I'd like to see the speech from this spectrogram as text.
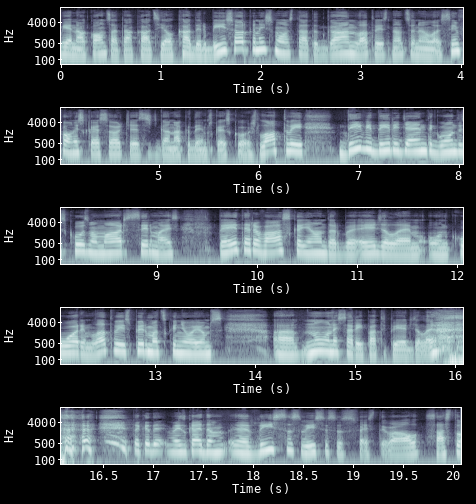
vienā koncertā, kāds jau kad ir bijis organismos, tātad gan Latvijas Nacionālais simfoniskais orķestris, gan Akademiskais kurs Latvija, divi diriģenti, Gundis Kuzma, Māris Sirmais, Pētera Vaska, jaundarba ēģelēm un korim Latvijas pirmatskaņojums, uh, nu, un es arī pati pie ēģelēm. Tā mēs gaidām e, visus, visus uz festivālu, 6.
